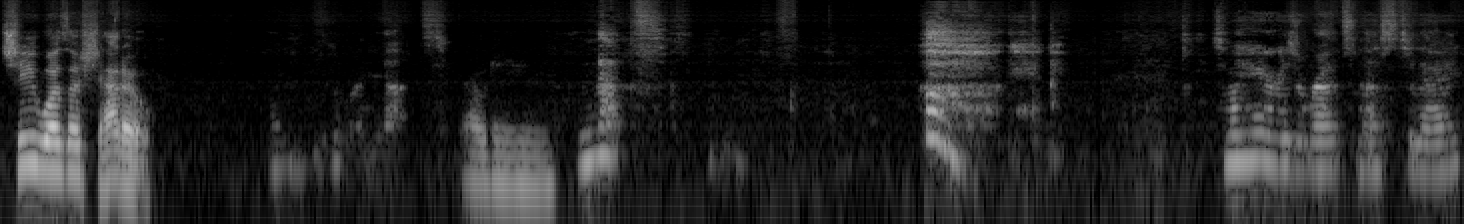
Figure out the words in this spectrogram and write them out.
She was a shadow. Oh, you are nuts. Sprouting. Nuts. okay. So my hair is a rat's nest today.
